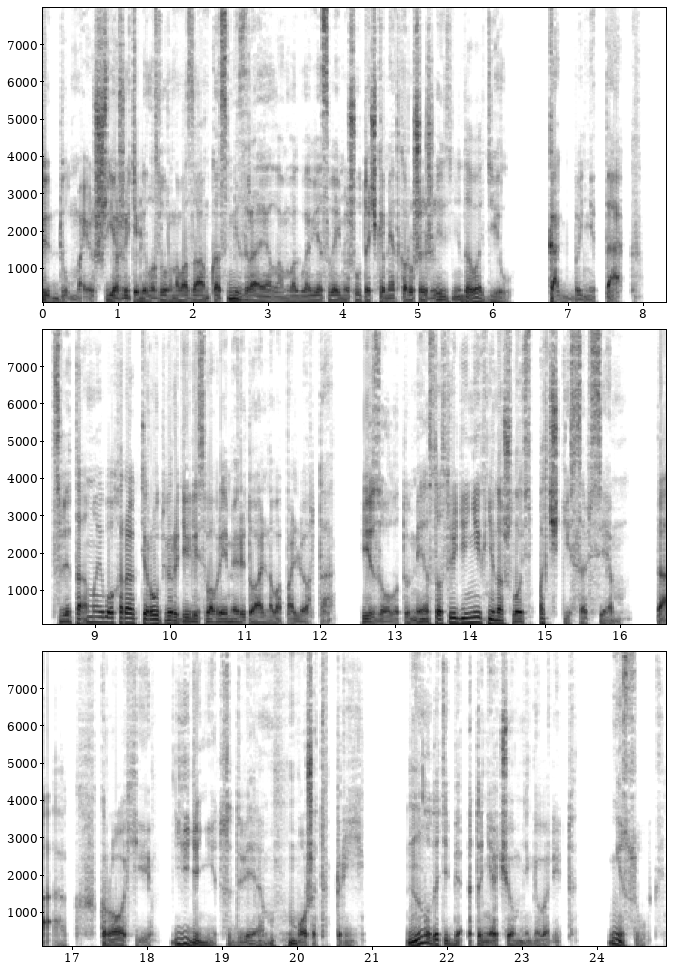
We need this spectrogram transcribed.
«Ты думаешь, я жители Лазурного замка с Мизраэлом во главе своими шуточками от хорошей жизни доводил? Как бы не так. Цвета моего характера утвердились во время ритуального полета и золоту места среди них не нашлось почти совсем. Так, крохи, единицы две, может, три. Ну да тебе это ни о чем не говорит. Не суть.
